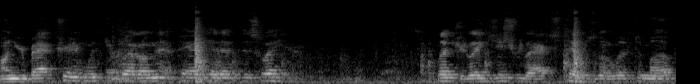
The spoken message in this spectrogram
On your back trim with your butt on that pad, head up this way. Let your legs just relax. The table's gonna lift them up.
